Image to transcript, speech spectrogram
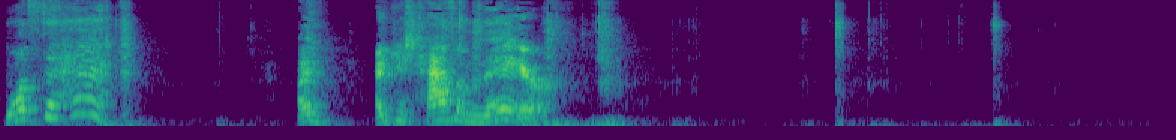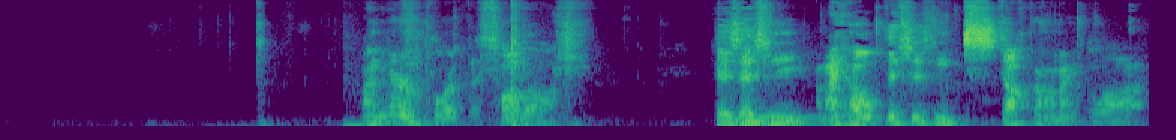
What the heck? I I just have them there. I'm gonna report this. Hold on. Because this, I hope this isn't stuck on my plot.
